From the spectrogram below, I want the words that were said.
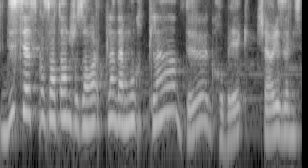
D'ici à ce qu'on s'entende, je vous envoie plein d'amour, plein de gros becs. Ciao les amis.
